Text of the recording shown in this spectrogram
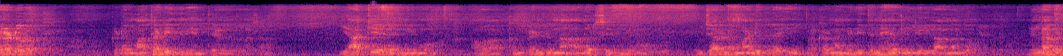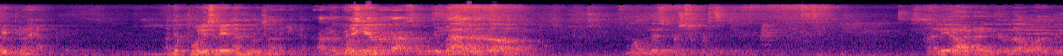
ಎರಡು ಕಡೆ ಮಾತಾಡಿದ್ದೀರಿ ಅಂತ ಹೇಳಿದ್ರಲ್ಲ ಸರ್ ಯಾಕೆ ನೀವು ಅವ ಕಂಪ್ಲೇಂಟನ್ನು ಆಧರಿಸಿ ನೀವು ವಿಚಾರಣೆ ಮಾಡಿದರೆ ಈ ಪ್ರಕರಣ ನಡೀತಾನೇ ಇರಲಿಲ್ಲ ಅನ್ನೋದು ಎಲ್ಲರ ಅಭಿಪ್ರಾಯ? ಅದೇ ಪೊಲೀಸರು ಏನಂದ್ರು ಸರ್ ಈಗ. ಬೆಳಿಗ್ಗೆ ಮೊದಲೇ ಸ್ಪಷ್ಟಪಡಿಸಿದ್ದೇನೆ ಸ್ಥಳೀಯ ಆಡಳಿತದ ವರದಿ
